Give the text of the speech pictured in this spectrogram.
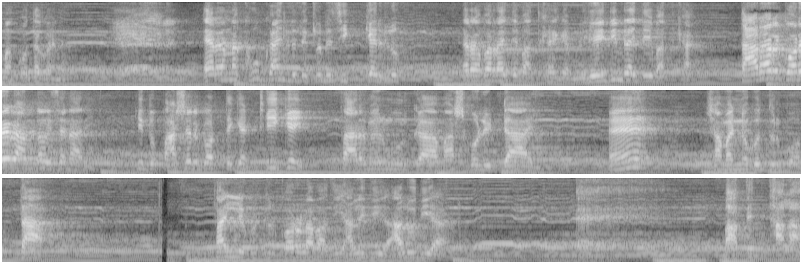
মা কথা কয় না? এরা না খুব কান্দে দেখল রে শিক্ষারিল এরা আবার রাইতে ভাত খায় কেমন? এই দিন রাইতেই ভাত খায়। তারার ঘরে রান্দা হয়েছে নারী কিন্তু পাশের ঘর থেকে ঠিকই ফার্মের মুরগা, মাসকলির ডাল হ্যাঁ? সামান্য কদ্দুর ভত্তা ফাইলে কদ্দুর করলা বাজি আলু দিয়ে আলু দিয়া। এ, ভাতের থালা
